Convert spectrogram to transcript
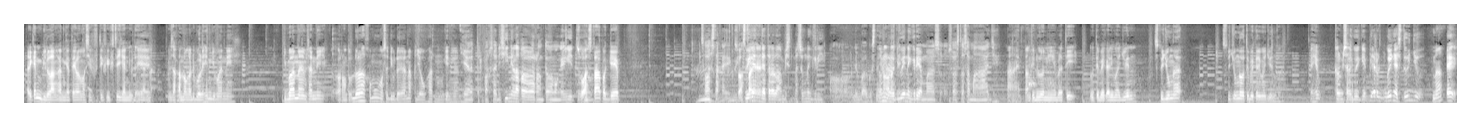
Tadi kan bilang kan katanya lo masih 50-50 kan di Udayana Iya. misalkan lo nggak dibolehin gimana nih? Gimana misalnya nih orang tuh udahlah kamu nggak usah di Udayana kejauhan mungkin kan. Ya terpaksa di sini lah kalau orang tua ngomong kayak gitu. Swasta apa gap? Swasta kayak gue Swasta gue kan ya. nggak terlalu ambis masuk negeri. Oh ini bagus nih Ini menurut orang-orang gue negeri sama sw- swasta sama aja. Nah, nanti dulu nih, berarti UTBK dimajuin, setuju nggak? Setuju nggak UTBK dimajuin lo? eh kalau misalnya gue gap year gue nggak setuju Kenapa? eh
